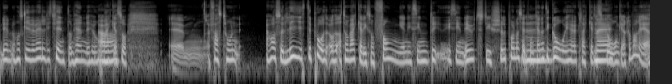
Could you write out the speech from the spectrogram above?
Den, hon skriver väldigt fint om henne, hur hon ja. verkar så um, Fast hon har så lite på att hon verkar liksom fången i sin, i sin utstyrsel på något sätt. Hon mm. kan inte gå i högklackade Nej. skor. Hon kanske bara är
